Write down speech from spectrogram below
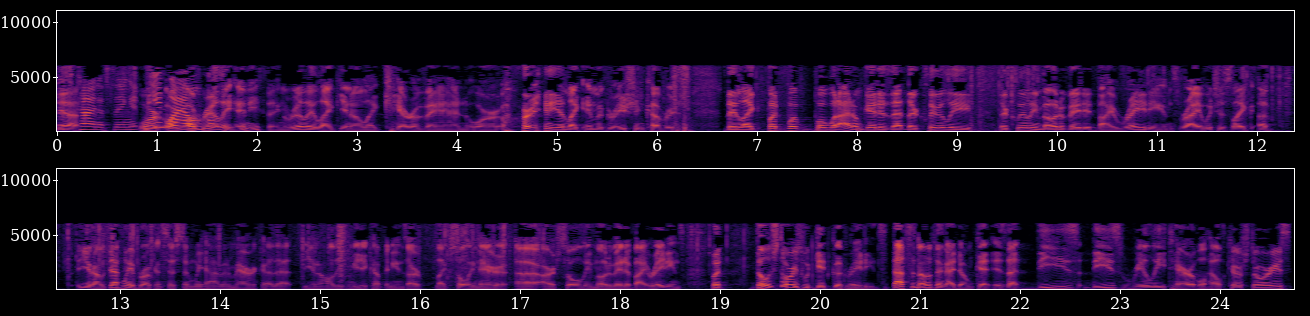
this yeah. kind of thing. or, or, Meanwhile, or really anything, really like you know like caravan or or any like immigration coverage. They like, but but but what I don't get is that they're clearly they're clearly motivated by ratings, right? Which is like a you know definitely a broken system we have in America that you know all these media companies are like solely narr- uh, are solely motivated by ratings. But those stories would get good ratings. That's another thing I don't get is that these these really terrible healthcare stories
